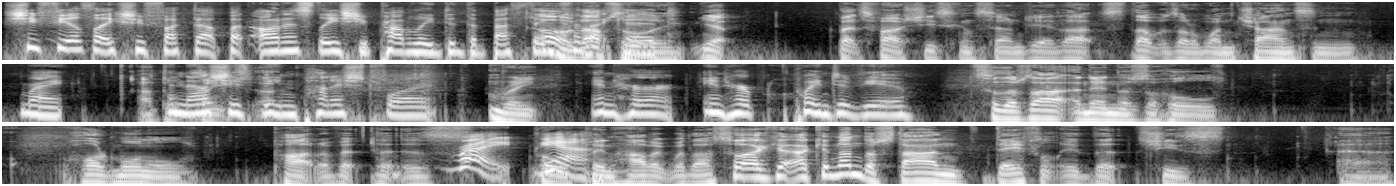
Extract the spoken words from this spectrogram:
she feels like she fucked up, but honestly, she probably did the best thing oh, for that absolutely. kid. Yep. But as far as she's concerned, yeah, that's that was her one chance, and Right. I don't And now think she's so. being punished for it right. in her in her point of view. So there's that, and then there's the whole hormonal part of it that is Right, probably yeah. playing havoc with her. So I, I can understand definitely that she's. Uh,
